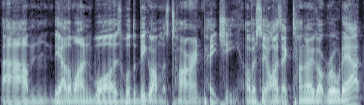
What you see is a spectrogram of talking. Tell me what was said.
Um, the other one was, well, the big one was Tyrone Peachey. Obviously, Isaac Tungo got ruled out.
